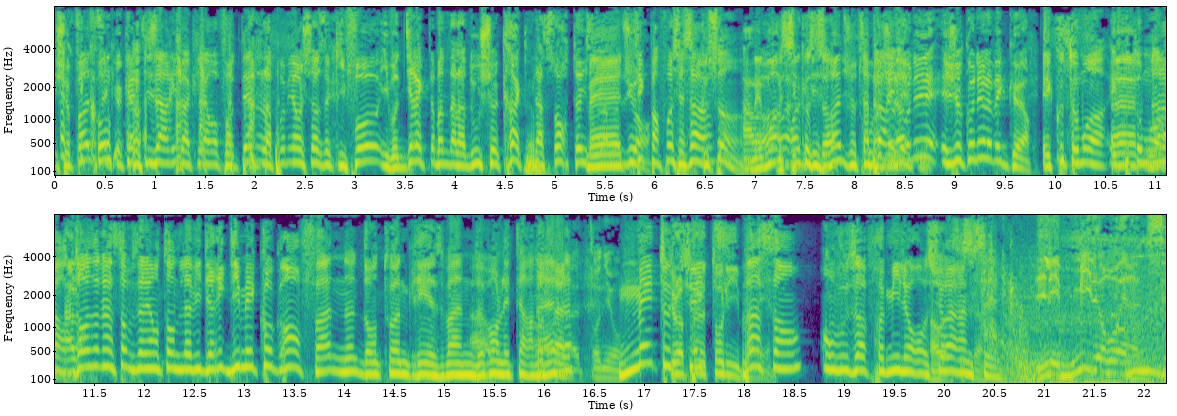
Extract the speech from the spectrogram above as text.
je pense que quand ils arrivent à Clairefontaine, la première chose qu'il faut, ils vont directement dans la douche, crac, ils la sortent, ils sont Mais tu sais que parfois c'est ça. que ça. Mais moi, ouais, c'est que Griezmann, je connais- et je connais le vainqueur. Écoute-moi, Euh, écoute-moi. Alors, dans un instant, vous allez entendre l'avis d'Eric Dimeco, grand fan d'Antoine Griezmann devant Ah, l'éternel. Tonio. Mais tout Tu de suite, Tony. Vincent, on vous offre 1000 euros Ah sur ouais, RMC. Les 1000 euros RMC.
